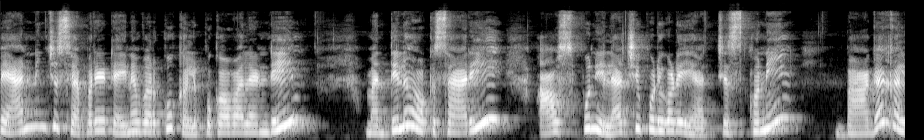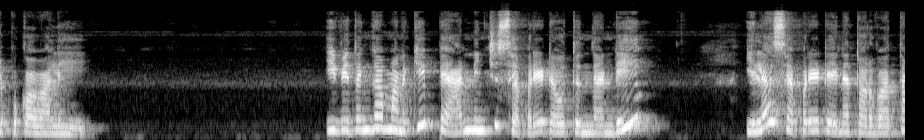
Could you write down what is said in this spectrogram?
ప్యాన్ నుంచి సెపరేట్ అయిన వరకు కలుపుకోవాలండి. మధ్యలో ఒకసారి హాఫ్ స్పూన్ ఇలాచీ పొడి కూడా యాడ్ చేసుకొని బాగా కలుపుకోవాలి. ఈ విధంగా మనకి ప్యాన్ నుంచి సెపరేట్ అవుతుందండి. ఇలా సెపరేట్ అయిన తర్వాత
